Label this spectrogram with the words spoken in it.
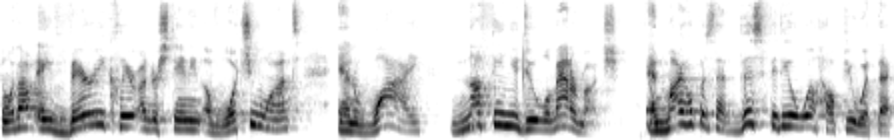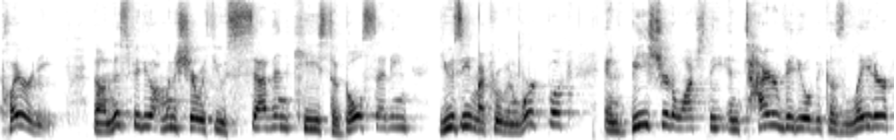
And without a very clear understanding of what you want and why, nothing you do will matter much. And my hope is that this video will help you with that clarity. Now in this video, I'm going to share with you seven keys to goal setting using my proven workbook. And be sure to watch the entire video because later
